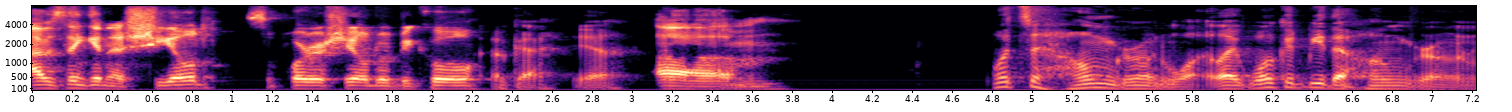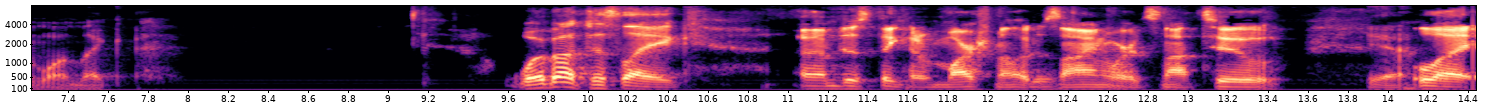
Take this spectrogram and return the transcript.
I was thinking a shield, supporter shield would be cool. Okay, yeah. Um, What's a homegrown one? Like, what could be the homegrown one? Like, what about just like I'm just thinking of marshmallow design where it's not too yeah, like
